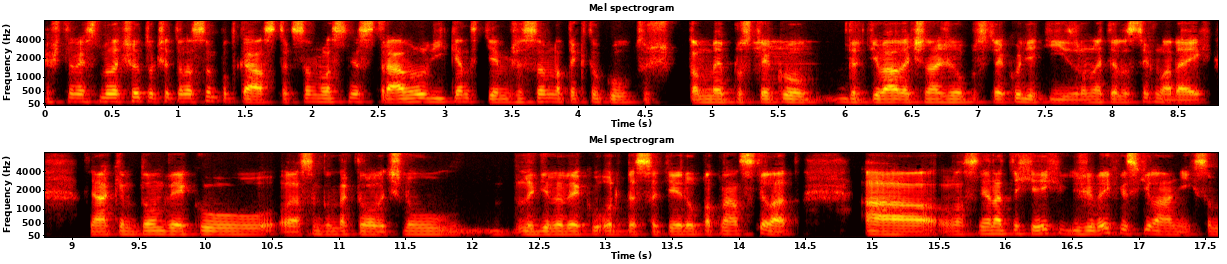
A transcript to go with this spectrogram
ještě než jsme začali točit tenhle podcast, tak jsem vlastně strávil víkend tím, že jsem na TikToku, což tam je prostě jako drtivá většina, že jo, prostě jako dětí, zrovna těchto z těch mladých, v nějakém tom věku, já jsem kontaktoval většinou lidi ve věku od 10 do 15 let. A vlastně na těch jejich živých vysíláních jsem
